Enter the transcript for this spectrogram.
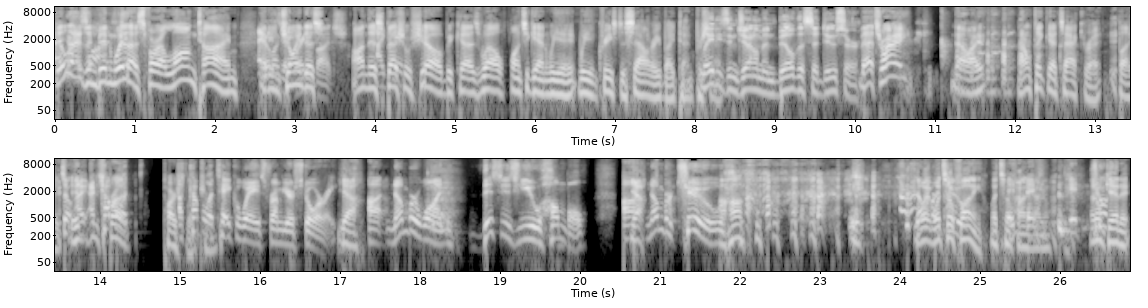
Bill hasn't been with us for a long time, and he joined us bunch. on this special show because, well, once again, we we increased his salary by ten percent. Ladies and gentlemen, Bill the seducer. That's right. No, I I don't think that's accurate, but so it, a, a couple of partially a couple true. of takeaways from your story. Yeah. Uh, number one, this is you humble. Uh, Yeah. Number two, Uh huh. number Wait, what's so funny? What's so it- funny? it- I don't, it I don't get it.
